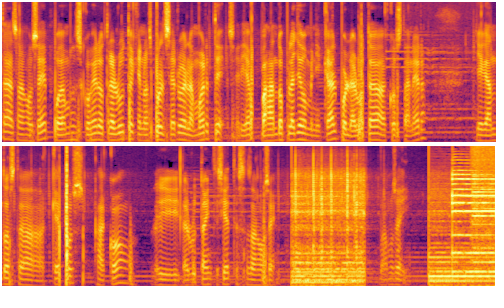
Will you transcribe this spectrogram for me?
A San José podemos escoger otra ruta que no es por el Cerro de la Muerte, sería bajando Playa Dominical por la ruta costanera, llegando hasta Quepos, Jacó y la ruta 27 hasta San José. Vamos ahí.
